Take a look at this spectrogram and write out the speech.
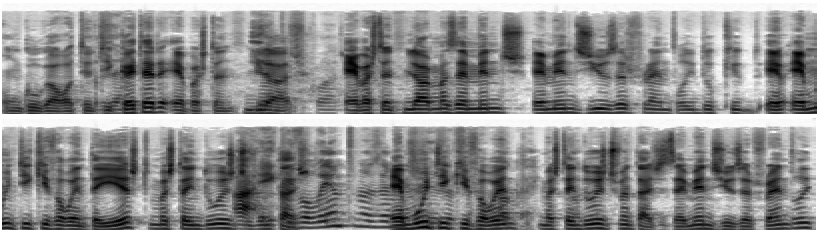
Um Google Authenticator é bastante melhor. Outros, claro. É bastante melhor, mas é menos, é menos user-friendly do que. É, é, muito equivalente a este, mas tem duas ah, é desvantagens. É equivalente, mas é, é muito equivalente, okay. mas tem okay. duas desvantagens. É menos user-friendly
